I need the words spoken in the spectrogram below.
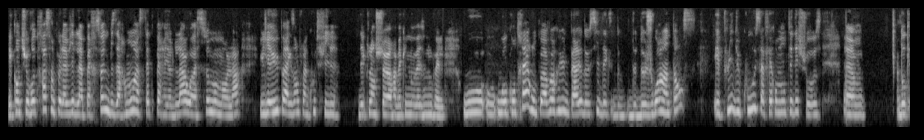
Et quand tu retraces un peu la vie de la personne, bizarrement, à cette période-là ou à ce moment-là, il y a eu, par exemple, un coup de fil déclencheur avec une mauvaise nouvelle. Ou, ou, au contraire, on peut avoir eu une période aussi de, de, joie intense. Et puis, du coup, ça fait remonter des choses. Euh, donc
